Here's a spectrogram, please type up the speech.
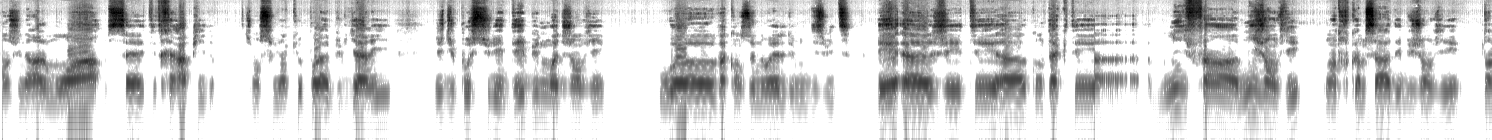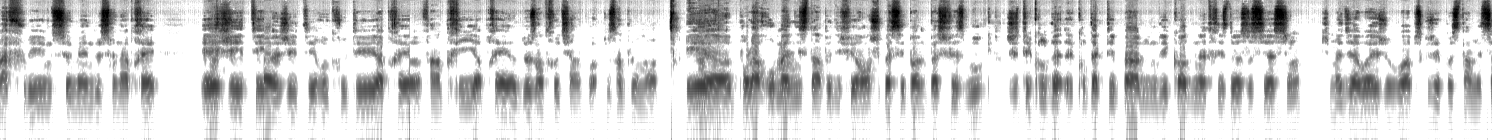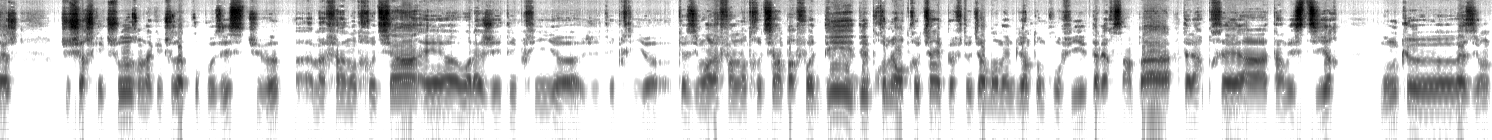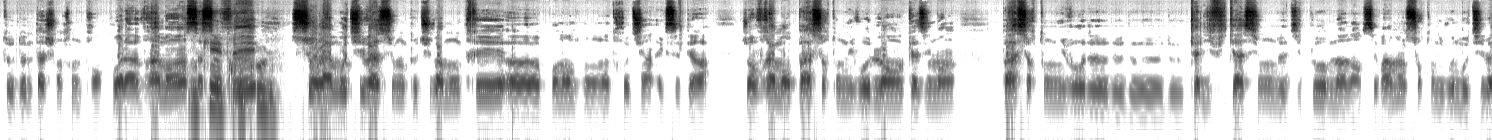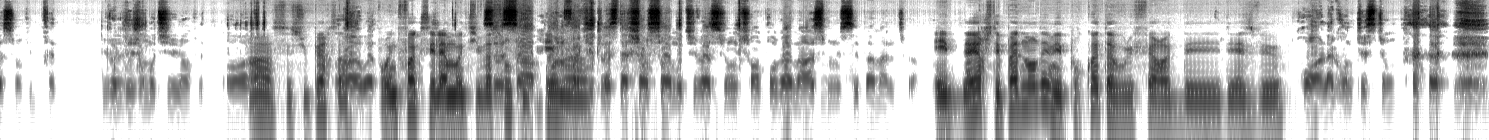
En général, moi, ça a été très rapide. Je m'en souviens que pour la Bulgarie, j'ai dû postuler début de mois de janvier ou vacances de Noël 2018. Et j'ai été contacté mi-fin, mi-janvier, ou un truc comme ça, début janvier, dans la foulée, une semaine, deux semaines après. Et j'ai été, euh, j'ai été recruté après, euh, enfin pris après euh, deux entretiens, quoi, tout simplement. Et pour la Roumanie, c'était un peu différent. Je suis passé par une page Facebook. J'étais contacté par l'une des coordinatrices de l'association qui m'a dit ah ouais, je vois parce que j'ai posté un message. Tu cherches quelque chose, on a quelque chose à proposer si tu veux. Elle m'a fait un entretien et voilà, j'ai été pris, j'ai été pris quasiment à la fin de l'entretien. Parfois, dès, dès le premier entretien, ils peuvent te dire bon, on aime bien ton profil, t'as l'air sympa, t'as l'air prêt à t'investir. Donc, euh, vas-y, on te donne ta chance, on te prend. Voilà, vraiment, ça se fait sur la motivation que tu vas montrer euh, pendant ton entretien, etc. Genre vraiment pas sur ton niveau de langue, quasiment pas sur ton niveau de, de qualification, de diplôme. Non, non, c'est vraiment sur ton niveau de motivation qu'ils te prennent. Ils veulent des gens motivés en fait. Ah, c'est super ça. Pour une fois que c'est la motivation qui ça, Pour une fois euh. qu'ils te laissent ta chance sur la motivation, sur un programme Erasmus, c'est pas mal, tu vois. Et d'ailleurs, je t'ai pas demandé, mais pourquoi t'as voulu faire euh, des, des SVE oh, La grande question.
